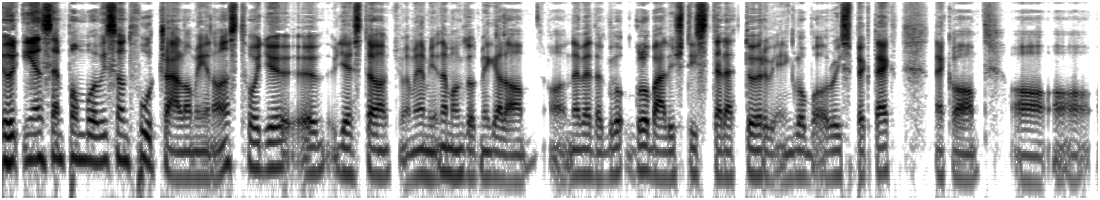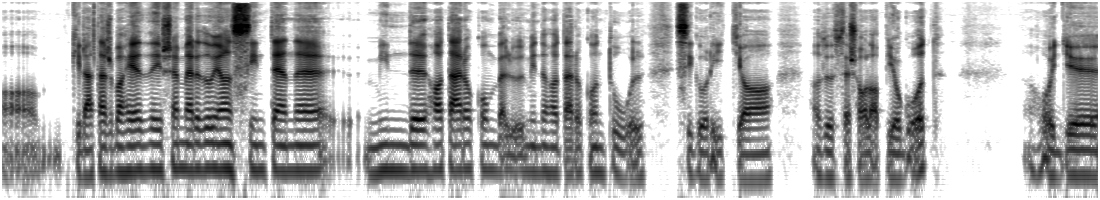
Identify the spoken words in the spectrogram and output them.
ő, ilyen szempontból viszont furcsálom én azt, hogy ugye ezt a, nem, nem hangzott még el a, a neved, a globális tisztelet törvény, Global Respect Act-nek a, a, a, a kilátásba helyezése, mert ez olyan szinten mind határokon belül, mind a határokon túl szigorít biztosítja az összes alapjogot, hogy,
